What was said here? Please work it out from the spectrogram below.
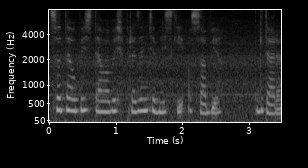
Co dałbyś, dałabyś w prezencie bliskiej osobie? Gitarę.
